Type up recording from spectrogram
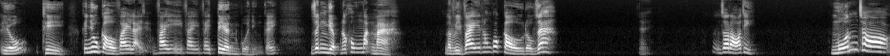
yếu thì cái nhu cầu vay lại vay vay vay tiền của những cái doanh nghiệp nó không mặn mà. Là vì vay nó không có cầu đầu ra. Đấy. do đó thì muốn cho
